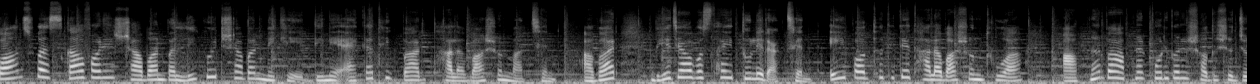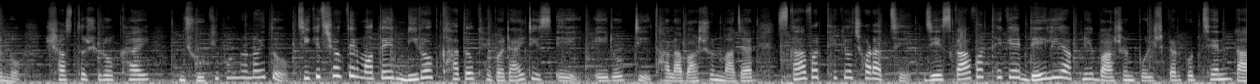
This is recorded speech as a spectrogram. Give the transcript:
পন্স বা স্কাভারের সাবান বা লিকুইড সাবান মেখে দিনে একাধিকবার থালা বাসন মাজছেন, আবার ভেজা অবস্থায় তুলে রাখছেন। এই পদ্ধতিতে থালা বাসন ধোয়া আপনার বা আপনার পরিবারের সদস্যের জন্য স্বাস্থ্য সুরক্ষায় ঝুঁকিপূর্ণ নয় তো? চিকিৎসকদের মতে, নীরব ঘাতক হেপাটাইটিস এ এই রোগটি থালা বাসন মাজার স্কাভার থেকেও ছড়াচ্ছে। যে স্কাভার থেকে ডেইলি আপনি বাসন পরিষ্কার করছেন, তা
